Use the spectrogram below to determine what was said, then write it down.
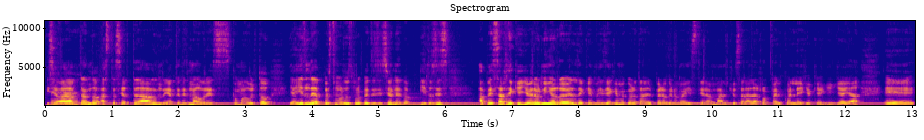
y se va adaptando hasta cierta edad donde ya tienes madurez como adulto y ahí es donde puedes tomar tus propias decisiones. Y entonces, a pesar de que yo era un niño rebelde, que me decían que me cortara el pelo, que no me vistiera mal, que usara la ropa del colegio, que aquí, que allá, eh,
